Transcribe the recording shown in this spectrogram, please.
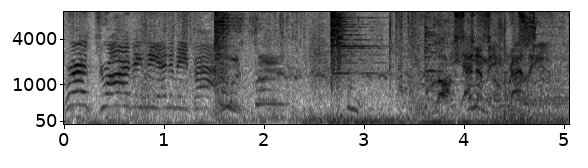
We're driving the enemy back! You lost. The enemy rally.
